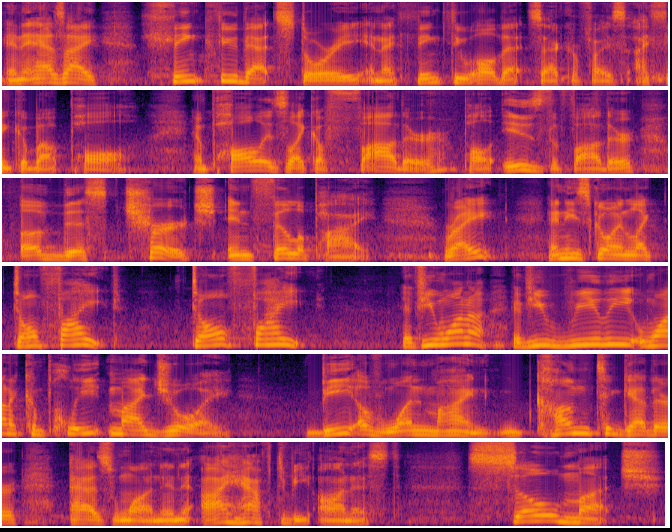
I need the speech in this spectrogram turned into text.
and as i think through that story and i think through all that sacrifice i think about paul and Paul is like a father. Paul is the father of this church in Philippi, right? And he's going like, "Don't fight. Don't fight. If you want to if you really want to complete my joy, be of one mind. Come together as one." And I have to be honest, so much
